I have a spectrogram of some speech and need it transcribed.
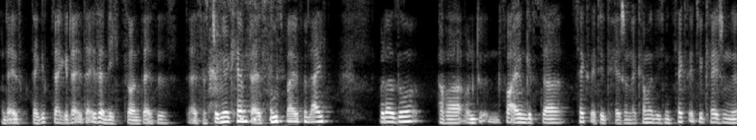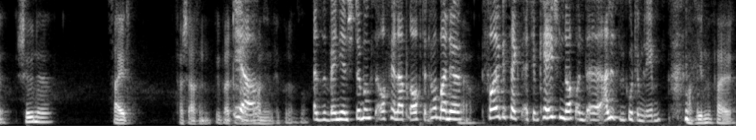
und da ist, da gibt's ja, da, da ist ja nichts sonst. Da ist, es, da ist das Dschungelcamp, da ist Fußball vielleicht oder so. Aber und, und vor allem gibt's da Sex Education. Da kann man sich mit Sex Education eine schöne Zeit verschaffen über drei ja. Wochen hinweg oder so. Also wenn ihr einen Stimmungsaufheller braucht, dann immer mal eine ja. Folge Sex Education noch und äh, alles ist gut im Leben. Auf jeden Fall.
